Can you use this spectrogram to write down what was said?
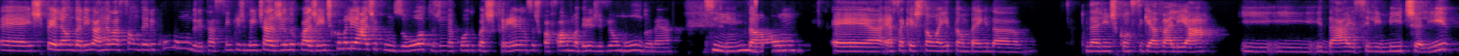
é, espelhando ali a relação dele com o mundo. Ele está simplesmente agindo com a gente como ele age com os outros, de acordo com as crenças, com a forma dele de ver o mundo, né? Sim. Então, é, essa questão aí também da, da gente conseguir avaliar e, e, e dar esse limite ali,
